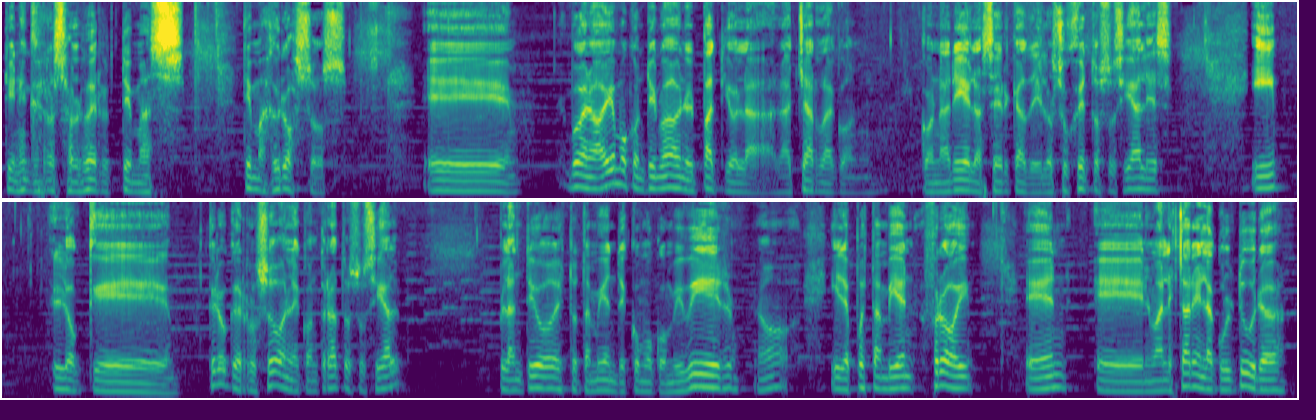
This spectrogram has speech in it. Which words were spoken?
tienen que resolver temas, temas grosos. Eh, bueno, habíamos continuado en el patio la, charla con, con Ariel acerca de los sujetos sociales y lo que creo que Rousseau en el contrato social planteó esto también de cómo convivir, ¿no? Y después también Freud en eh, el malestar en la cultura,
